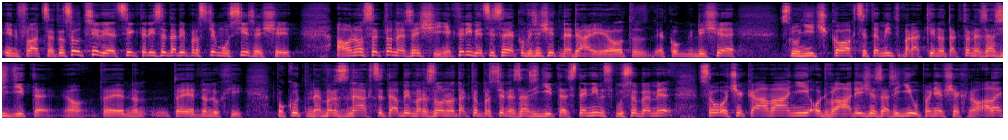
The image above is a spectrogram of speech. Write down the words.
inflace. To jsou tři věci, které se tady prostě musí řešit a ono se to neřeší. Některé věci se jako vyřešit nedají. Jo? To, jako když je sluníčko a chcete mít mraky, no tak to nezařídíte. Jo? To, je jedno, to je jednoduchý. Pokud nemrzne a chcete, aby mrzlo, no tak to prostě nezařídíte. Stejným způsobem je, jsou očekávání od vlády, že zařídí úplně všechno. Ale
